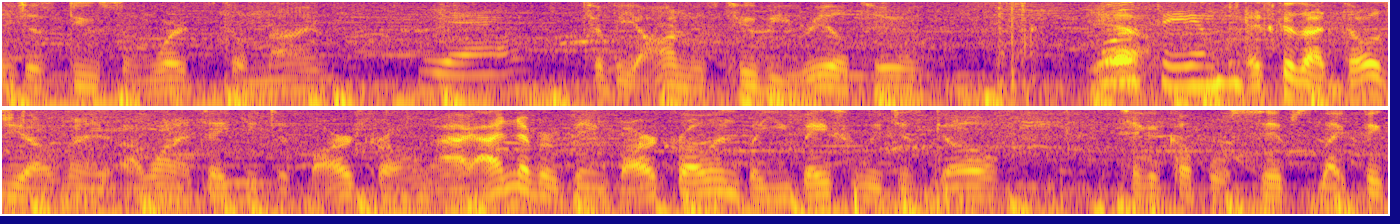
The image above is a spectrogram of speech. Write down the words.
and just do some work till nine. Yeah. To be honest, to be real too. Yeah. We'll see. It's because I told you I want to I want to take you to bar crawl. I I never been bar crawling, but you basically just go, take a couple sips, like pick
